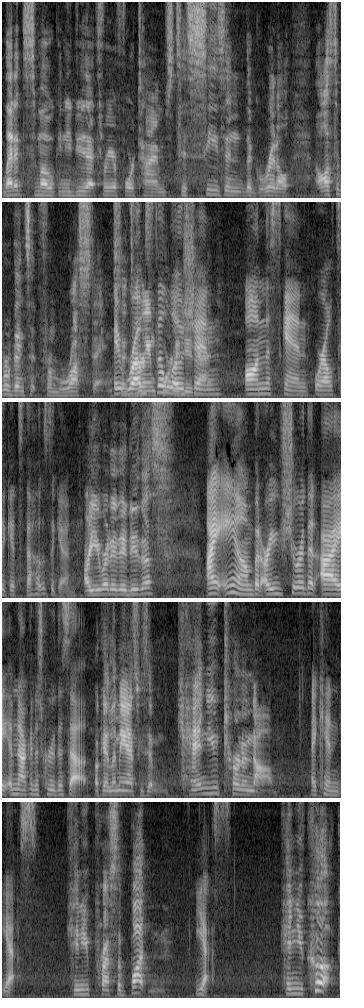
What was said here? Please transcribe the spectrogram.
let it smoke, and you do that three or four times to season the griddle. Also prevents it from rusting. It so rubs the important to do that. lotion on the skin or else it gets the hose again. Are you ready to do this? I am, but are you sure that I am not gonna screw this up? Okay, let me ask you something. Can you turn a knob? I can, yes. Can you press a button? Yes. Can you cook?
